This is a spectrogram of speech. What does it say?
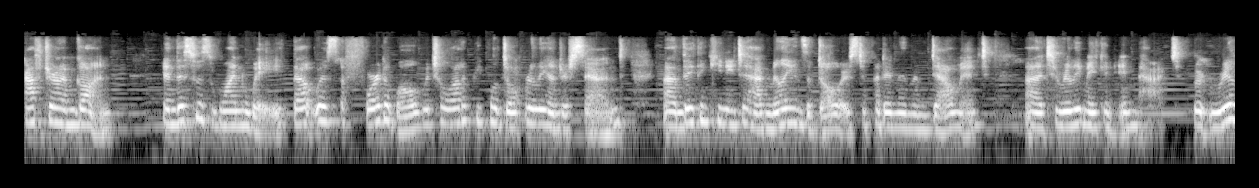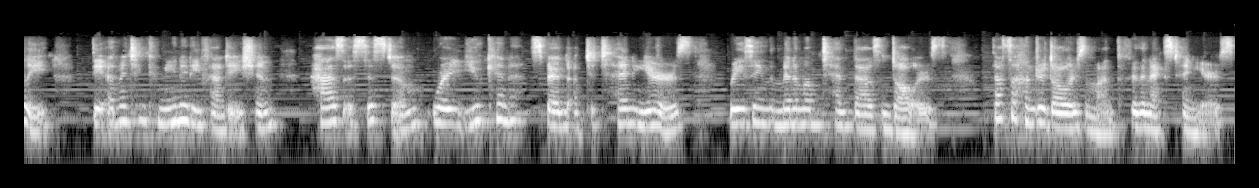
after I'm gone? And this was one way that was affordable, which a lot of people don't really understand. Um, they think you need to have millions of dollars to put in an endowment uh, to really make an impact. But really, the Edmonton Community Foundation has a system where you can spend up to 10 years raising the minimum $10,000. That's $100 a month for the next 10 years.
